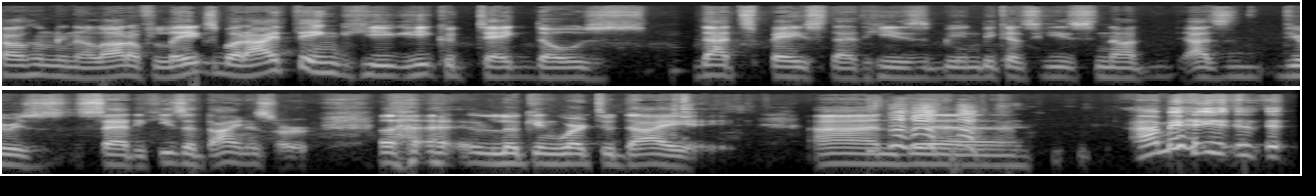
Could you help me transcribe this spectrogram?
Calhoun in a lot of leagues, but I think he he could take those that space that he's been because he's not as Darius said he's a dinosaur looking where to die. And uh, I mean it, it,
